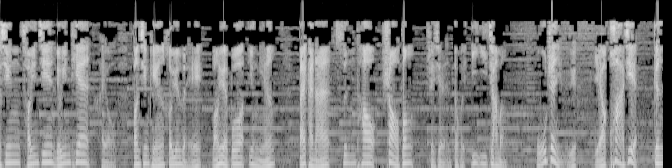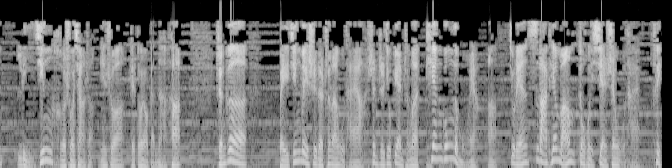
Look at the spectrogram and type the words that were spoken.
星曹云金、刘云天，还有方清平、何云伟、王月波、应宁、白凯南、孙涛、邵峰这些人都会一一加盟。吴镇宇也要跨界跟。李菁合说相声，您说这多有哏呢哈！整个北京卫视的春晚舞台啊，甚至就变成了天宫的模样啊，就连四大天王都会现身舞台。嘿，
